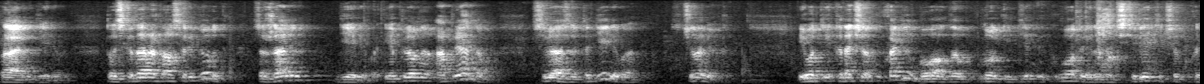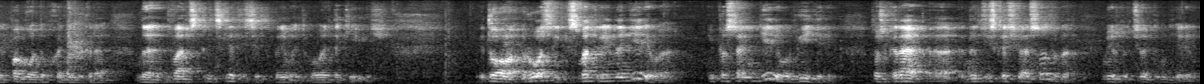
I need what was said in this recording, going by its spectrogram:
Правильно, дерево. То есть, когда рождался ребенок, сажали дерево. И определенным обрядом связывали это дерево с человеком. И вот и когда человек уходил, бывало на многие годы, и на десятилетия человек уходил, по году уходил, когда на 20-30 лет, если вы понимаете, бывали такие вещи. И то родственники смотрели на дерево и постоянно дерево видели. Потому что когда э, энергетическая связь создана между человеком и деревом,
